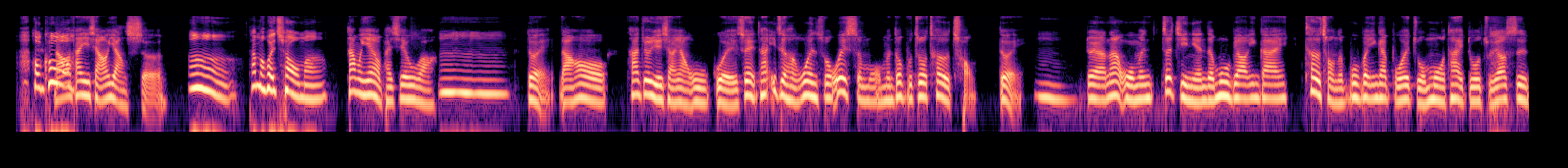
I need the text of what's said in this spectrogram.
好酷哦。然后他也想要养蛇，嗯，他们会臭吗？他们也有排泄物啊，嗯嗯嗯，对。然后他就也想养乌龟，所以他一直很问说，为什么我们都不做特宠？对，嗯。对啊，那我们这几年的目标应该特宠的部分应该不会琢磨太多，主要是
